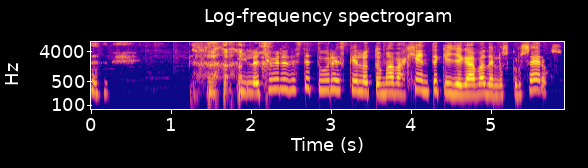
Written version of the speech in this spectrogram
y lo chévere de este tour es que lo tomaba gente que llegaba de los cruceros.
